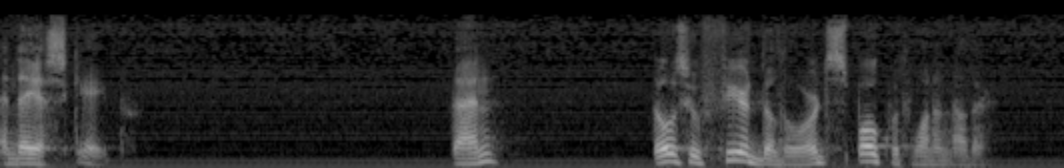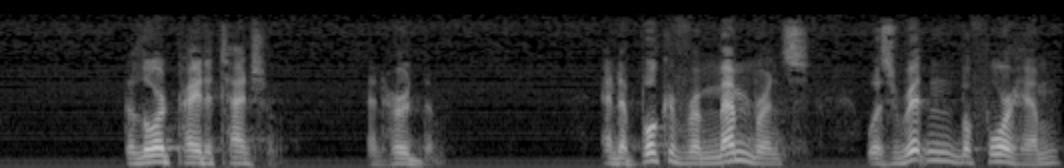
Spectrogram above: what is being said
and they escape. Then those who feared the Lord spoke with one another. The Lord paid attention and heard them. And a book of remembrance was written before him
